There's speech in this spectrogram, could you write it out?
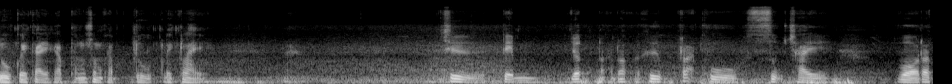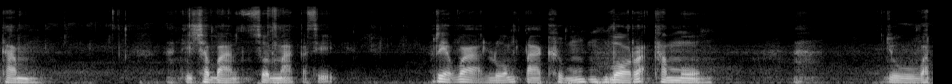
ดูใกล้ๆครับท่านผู้ชมครับดูใกล้ๆชื่อเต็มยศนะครับเนาก็คือพระครูสุชัยวรธรรม ที่ชาวบ้านส่วนมากกสิ เรียกว่าหลวงตาขึมวรธรรมโม อยู่วัด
